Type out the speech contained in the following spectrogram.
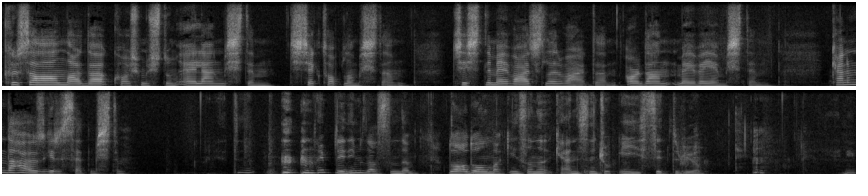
Kırsal alanlarda koşmuştum, eğlenmiştim, çiçek toplamıştım. Çeşitli meyve ağaçları vardı. Oradan meyve yemiştim. Kendimi daha özgür hissetmiştim. Hep dediğimiz aslında doğada olmak insanı kendisini çok iyi hissettiriyor. Yani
